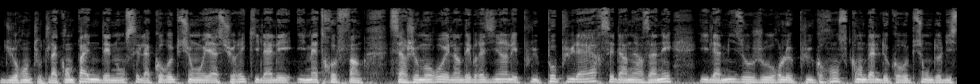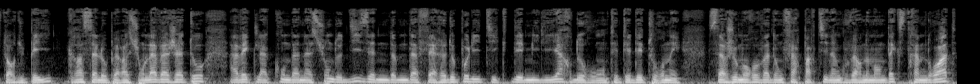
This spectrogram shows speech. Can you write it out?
durant toute la campagne, dénoncé la corruption et assuré qu'il allait y mettre fin. Sergio Moro est l'un des Brésiliens les plus populaires. Ces dernières années, il a mis au jour le plus grand scandale de corruption de l'histoire du pays grâce à l'opération Lavajato avec avec la condamnation de dizaines d'hommes d'affaires et de politiques. Des milliards d'euros ont été détournés. Sergio Moro va donc faire partie d'un gouvernement d'extrême droite,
